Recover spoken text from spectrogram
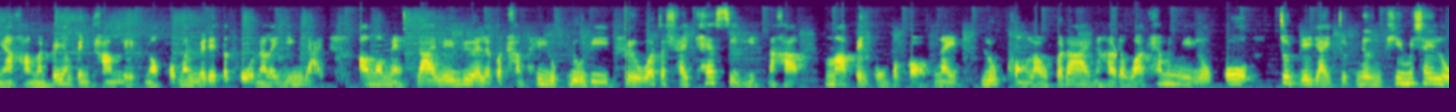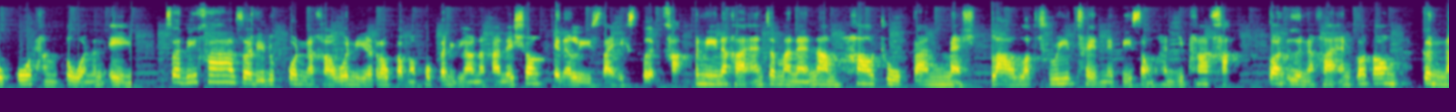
นี้ค่ะ มันก็ยังเป็น timeless เนาะเพราะมันไม่ได้ตะโกนอะไรยิ่งใหญ่ เอามา match ได้เรื่อยๆ แล้วก็ทำให้ลุคดูดี หรือว่าจะใช้แค่สีนะคะ มาเป็นองค์ประกอบในลุคของเราก็ได้นะคะ แต่ว่าแค่มันมีโลโก้จุดใหญ่ ๆ จุดหนึ่งที่ไม่ใช่โลโก้ทั้งตัวนั่นเอง สวัสดีค่ะ สวัสดีทุกคนนะคะ วันนี้เรากลับมาพบกันอีกแล้วนะคะ ในช่อง e n a l y s i t Expert ค่ะ วันนี้นะคะแอนจะมาแนะนำ how to การ match ลาว luxury trend ในปี 2025 ค่ะ ก่อนอื่นนะคะ แอนก็ต้องเกรินน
